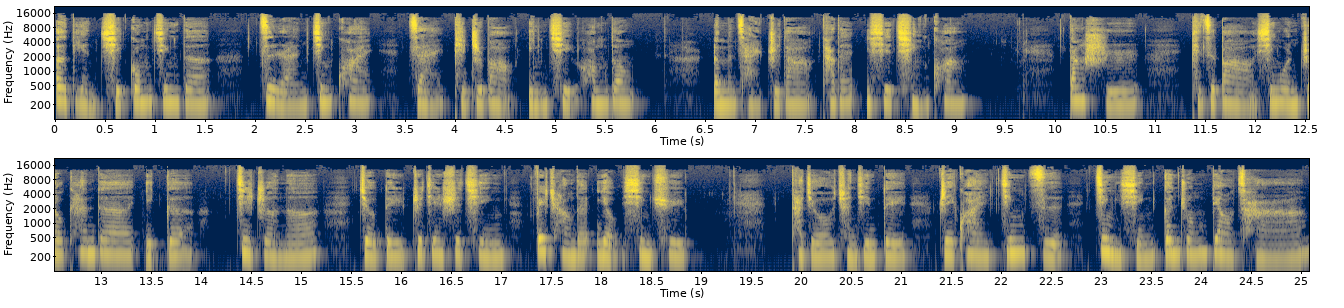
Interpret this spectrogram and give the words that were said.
二点七公斤的自然金块在皮兹堡引起轰动，人们才知道他的一些情况。当时，皮兹堡新闻周刊的一个记者呢，就对这件事情。非常的有兴趣，他就曾经对这一块金子进行跟踪调查。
